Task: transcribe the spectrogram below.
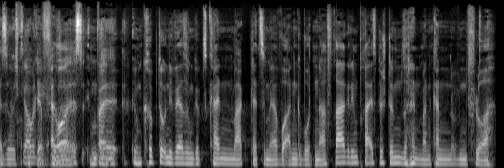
Also ich glaube, okay, der Floor also ist im, bei im Krypto-Universum gibt es keinen Marktplätze mehr, wo Angebot und Nachfrage den Preis bestimmen, sondern man kann einen Floor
